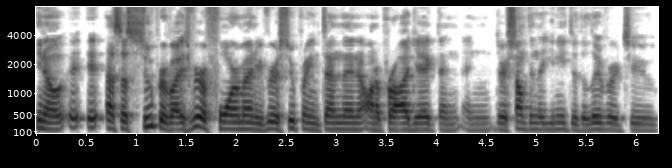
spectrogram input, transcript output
you know, it, it, as a supervisor, if you're a foreman, if you're a superintendent on a project, and, and there's something that you need to deliver to,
